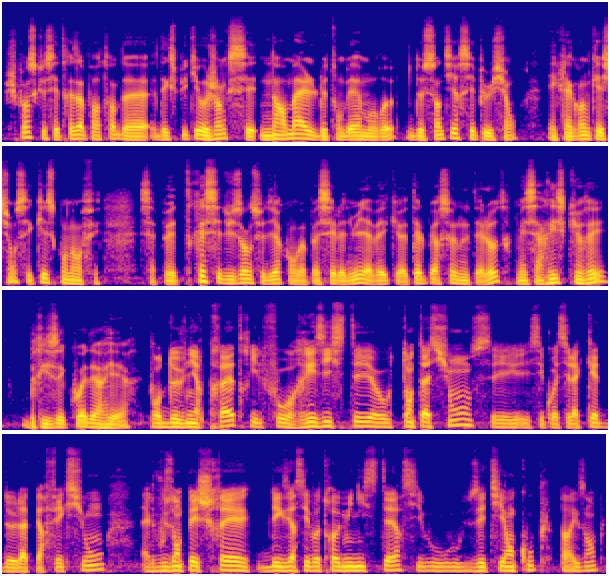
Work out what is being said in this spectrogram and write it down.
je pense que c'est très important d'expliquer aux gens que c'est normal de tomber amoureux, de sentir ses pulsions, et que la grande question, c'est qu'est-ce qu'on en fait? Ça peut être très séduisant de se dire qu'on va passer la nuit avec telle personne ou telle autre, mais ça risquerait briser quoi derrière? Pour devenir prêtre, il faut résister aux tentations. C'est quoi? C'est la quête de la perfection. Elle vous empêcherait d'exercer votre ministère si vous étiez en couple, par exemple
